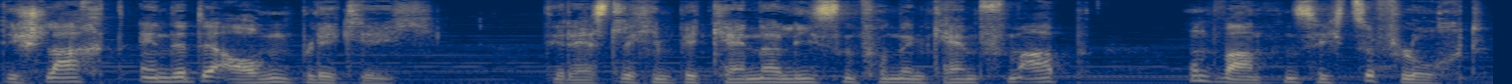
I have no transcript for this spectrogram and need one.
Die Schlacht endete augenblicklich. Die restlichen Bekenner ließen von den Kämpfen ab und wandten sich zur Flucht.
